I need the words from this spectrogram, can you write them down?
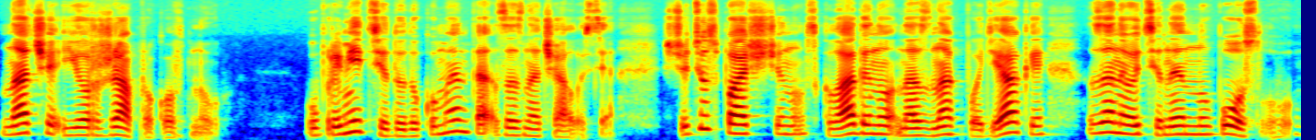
наче йоржа проковтнув. У примітці до документа зазначалося, що цю спадщину складено на знак подяки за неоціненну послугу,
